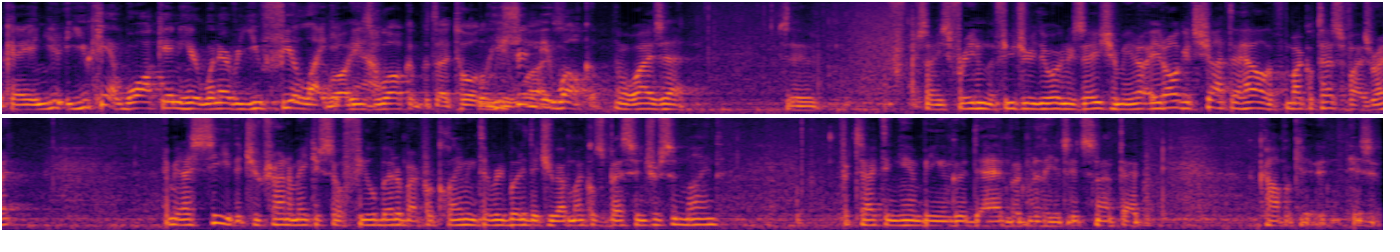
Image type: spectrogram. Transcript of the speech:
Okay, and you you can't walk in here whenever you feel like well, it. he's now. welcome because I told Well, him he he shouldn't was. be welcome. Oh, why is that? Is it Sonny's freedom, the future of the organization? I mean, it all gets shot to hell if Michael testifies, right? I mean, I see that you're trying to make yourself feel better by proclaiming to everybody that you have Michael's best interests in mind, protecting him, being a good dad, but really, it's, it's not that complicated, is it?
